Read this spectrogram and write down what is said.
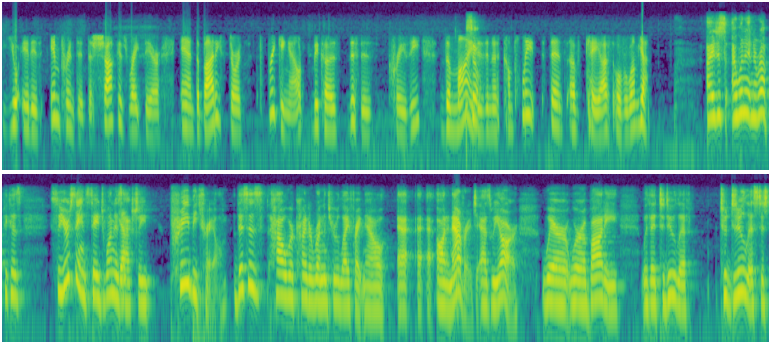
you, it is imprinted. The shock is right there, and the body starts freaking out because this is crazy. The mind so, is in a complete sense of chaos, overwhelm. Yeah. I just I want to interrupt because so you're saying stage one is actually pre-betrayal. This is how we're kind of running through life right now, at, at, on an average, as we are, where we're a body with a to-do list. To-do list is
